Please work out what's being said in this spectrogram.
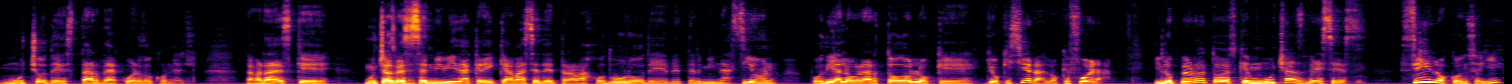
mucho de estar de acuerdo con él. La verdad es que muchas veces en mi vida creí que a base de trabajo duro, de determinación, podía lograr todo lo que yo quisiera, lo que fuera. Y lo peor de todo es que muchas veces sí lo conseguí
